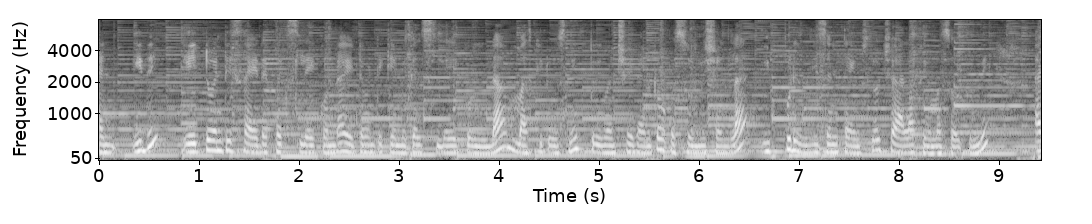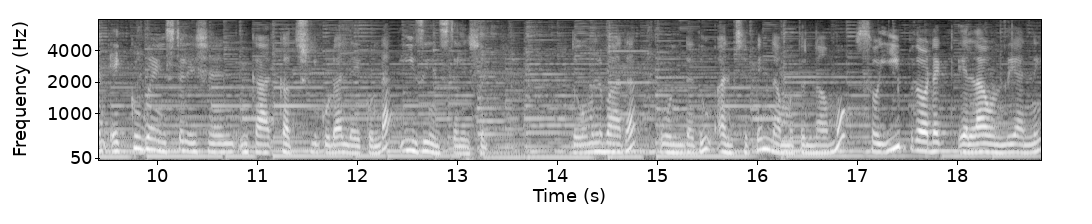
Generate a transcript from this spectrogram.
అండ్ ఇది ఎటువంటి సైడ్ ఎఫెక్ట్స్ లేకుండా ఎటువంటి కెమికల్స్ లేకుండా మస్కిటోస్ని ప్రివెంట్ చేయడానికి ఒక సొల్యూషన్లా ఇప్పుడు రీసెంట్ టైమ్స్లో చాలా ఫేమస్ అవుతుంది. అండ్ ఎక్కువగా ఇన్స్టలేషన్ ఇంకా ఖర్చులు కూడా లేకుండా ఈజీ ఇన్స్టలేషన్ దోమల బాధ ఉండదు అని చెప్పి నమ్ముతున్నాము. సో ఈ ప్రోడక్ట్ ఎలా ఉంది అని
